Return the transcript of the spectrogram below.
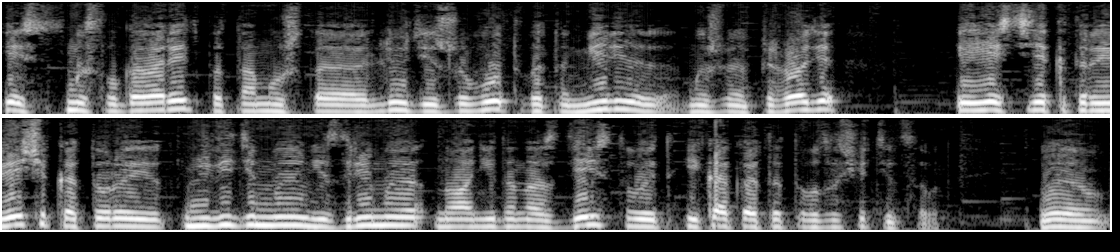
есть смысл говорить, потому что люди живут в этом мире, мы живем в природе, и есть некоторые вещи, которые невидимые, незримые, но они на нас действуют, и как от этого защититься. Вот. Вы,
